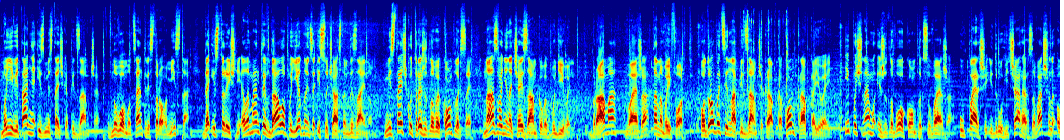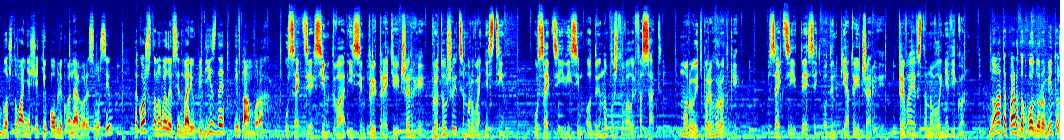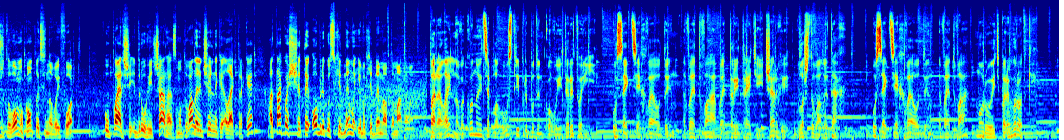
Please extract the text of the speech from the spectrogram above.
Мої вітання із містечка Підзамче в новому центрі старого міста, де історичні елементи вдало поєднуються із сучасним дизайном. В містечку три житлових комплекси, названі на честь замкових будівель: Брама, Вежа та Новий Форт. Подробиці на підзамче.com.ua. І почнемо із житлового комплексу Вежа. У першій і другій чергах завершили облаштування щитів обліку енергоресурсів. Також встановили всі двері в під'їзди і в тамбурах. У секціях 7.2 і 7.3 третьої черги продовжується мурування стін. У секції 8.1 облаштували фасад, мурують перегородки. В секції 10.1 п'ятої черги триває встановлення вікон. Ну а тепер до ходу робіт у житловому комплексі Новий Форт. У першій і другій чергах змонтували лічильники електрики, а також щити обліку з вхідними і вихідними автоматами. Паралельно виконується благоустрій прибудинкової території. У секціях В1, В2, В3 третьої черги влаштували дах. У секціях В1, В2 мурують перегородки.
